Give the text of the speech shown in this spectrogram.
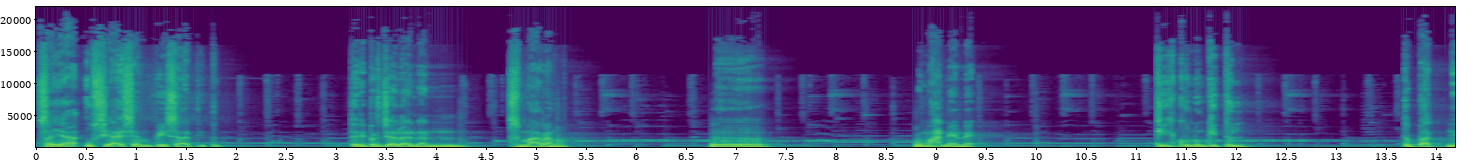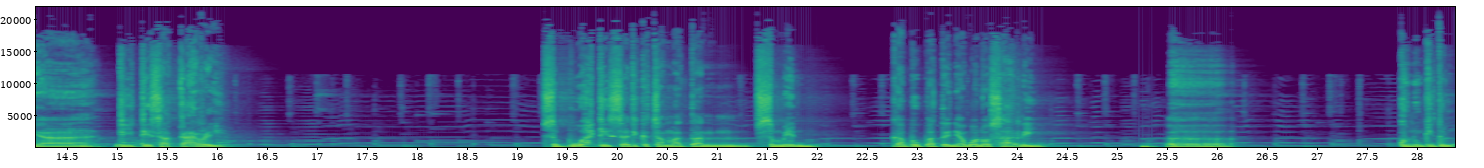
Saya usia SMP saat itu. Dari perjalanan Semarang ke rumah nenek di Gunung Kidul, tepatnya di Desa Kare, desa di Kecamatan Semin, Kabupatennya Wonosari, eh, Gunung Kidul.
